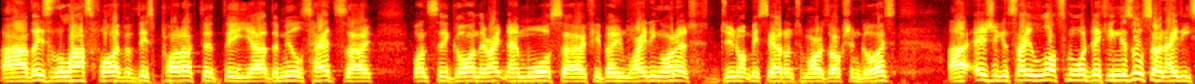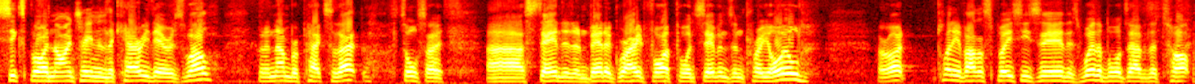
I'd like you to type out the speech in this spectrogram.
Uh, these are the last five of this product that the, uh, the mills had, so once they're gone, there ain't no more. So if you've been waiting on it, do not miss out on tomorrow's auction, guys. Uh, as you can see, lots more decking. There's also an 86 by 19 in the Karri there as well. Got a number of packs of that. It's also uh, standard and better grade 5.7s and pre-oiled. All right, plenty of other species there. There's weatherboards over the top.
